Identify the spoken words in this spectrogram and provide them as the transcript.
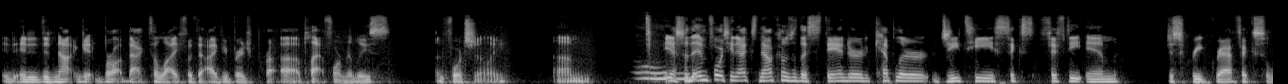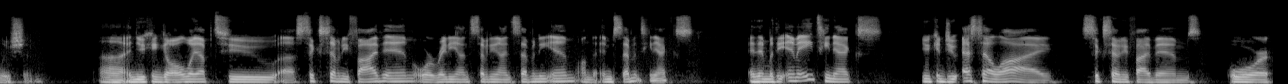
It, it did not get brought back to life with the Ivy Bridge pro, uh, platform release, unfortunately. Um, yeah, so the M14X now comes with a standard Kepler GT 650M discrete graphics solution. Uh, and you can go all the way up to uh, 675M or Radeon 7970M on the M17X. And then with the M18X, you can do SLI 675Ms or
